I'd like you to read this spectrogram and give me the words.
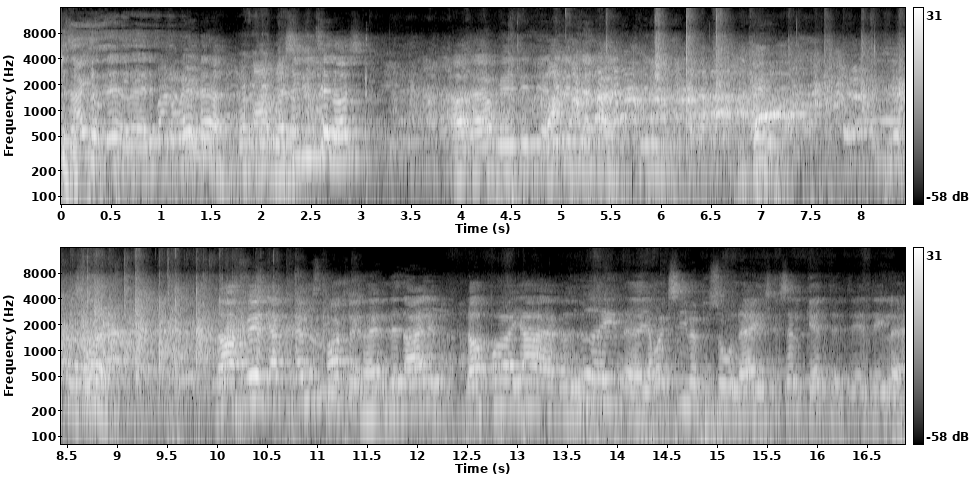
I snakket om det, eller hvad? Er det bare normalt her? Må jeg se dine tænder også? Ah, ja, okay. Det, ja, det er lidt en anden vej. Det er lidt... Kæft, det er svært. Nå, fedt. Jeg er den grimmeste påklædt herinde. Det er dejligt. Nå, prøv at, jeg er blevet hyret af en. øh, Jeg må ikke sige, hvem personen er. I skal selv gætte det. Det er en del af,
